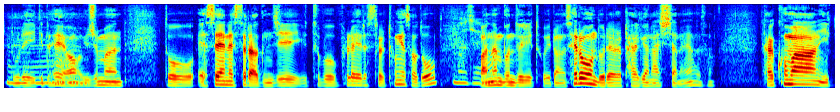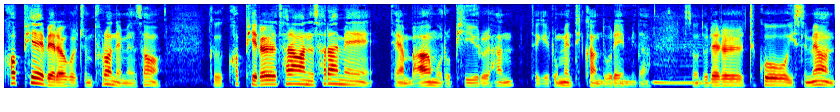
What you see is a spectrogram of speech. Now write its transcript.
노래이기도 해요. 음. 요즘은 또 SNS라든지 유튜브 playlist를 통해서도 맞아요. 많은 분들이 또 이런 새로운 노래를 발견하시잖아요. 그래서 달콤한 이 커피의 매력을 좀 풀어내면서 그 커피를 사랑하는 사람에 대한 마음으로 비유를 한 되게 로맨틱한 노래입니다. 음. 그래서 노래를 듣고 있으면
